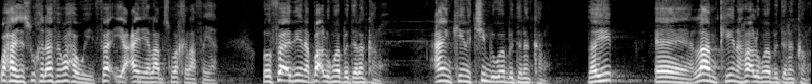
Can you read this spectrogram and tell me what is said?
waxaysan isku khilaafayan waxa weeye fa iyo cayn iyo laam iskuma khilaafayaan oo fadiina ba laguma bedelan karo. Caynkiina jim laguma bedelan karo. Dayib laamkiina ra laguma bedelan karo.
